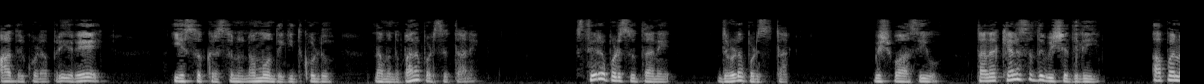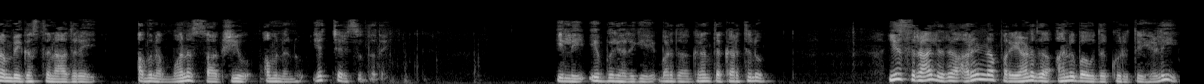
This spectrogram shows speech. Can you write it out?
ಆದರೂ ಕೂಡ ಪ್ರಿಯರೇ, ಯೇಸು ಕ್ರಿಸ್ತನು ನಮ್ಮೊಂದಿಗೆ ಇದ್ದುಕೊಂಡು ನಮ್ಮನ್ನು ಬಲಪಡಿಸುತ್ತಾನೆ, ಸ್ಥಿರಪಡಿಸುತ್ತಾನೆ, ದೃಢಪಡಿಸುತ್ತಾನೆ. ವಿಶ್ವಾಸಿಯು ತನ್ನ ಕೆಲಸದ ವಿಷಯದಲ್ಲಿ ಅಪನಂಬಿಗಸ್ತನಾದರೆ ಅವನ ಮನಸ್ಸಾಕ್ಷಿಯು ಅವನನ್ನು ಎಚ್ಚರಿಸುತ್ತದೆ. ಇಲ್ಲಿ ಇಬ್ಬರಿಗೆ ಬರೆದ ಗ್ರಂಥಕರ್ತನು ಇಸ್ರಾಲರ ಅರಣ್ಯ ಪ್ರಯಾಣದ ಅನುಭವದ ಕುರಿತು ಹೇಳಿ,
